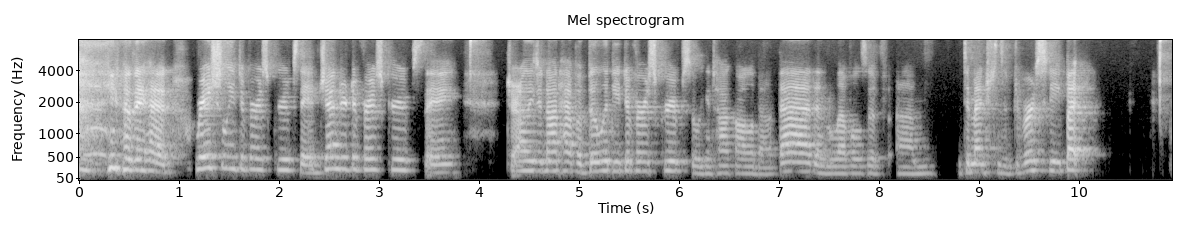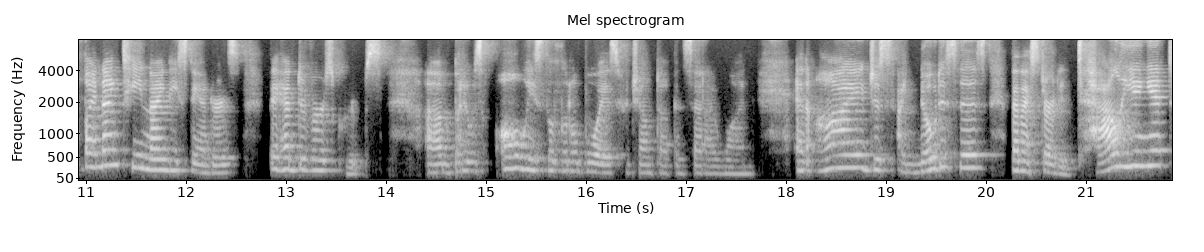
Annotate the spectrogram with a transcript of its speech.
you know, they had racially diverse groups, they had gender diverse groups, they generally did not have ability diverse groups, so we can talk all about that and the levels of um, dimensions of diversity. But by 1990 standards, they had diverse groups. Um, but it was always the little boys who jumped up and said, I won. And I just, I noticed this, then I started tallying it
